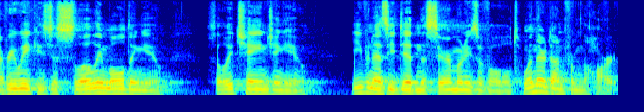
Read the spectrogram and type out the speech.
every week, he's just slowly molding you, slowly changing you, even as he did in the ceremonies of old, when they're done from the heart.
